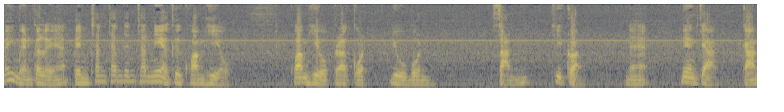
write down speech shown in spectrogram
ไม่เหมือนกันเลยฮะเป็นชั้นๆชั้นๆเนี่ยคือความเหี่ยว ความหี่ยวปรากฏอยู่บนสันที่กร่อนนะฮะเนื่องจากการ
